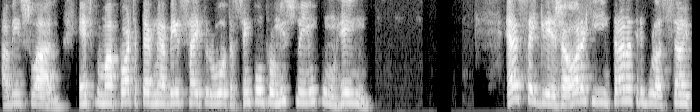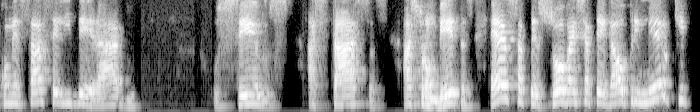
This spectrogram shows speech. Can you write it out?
abençoado. Entra por uma porta, pega minha bênção, sai por outra, sem compromisso nenhum com o reino. Essa igreja, a hora que entrar na tribulação e começar a ser liberado os selos, as taças, as trombetas, essa pessoa vai se apegar ao primeiro que,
